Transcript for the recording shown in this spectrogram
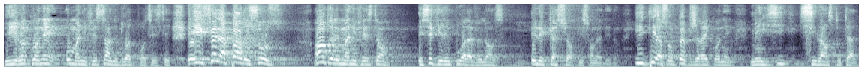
Il reconnaît aux manifestants le droit de protester. Et il fait la part de choses entre les manifestants et ceux qui recourent à la violence et les casseurs qui sont là-dedans. Il dit à son peuple, je reconnais. Mais ici, silence total,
